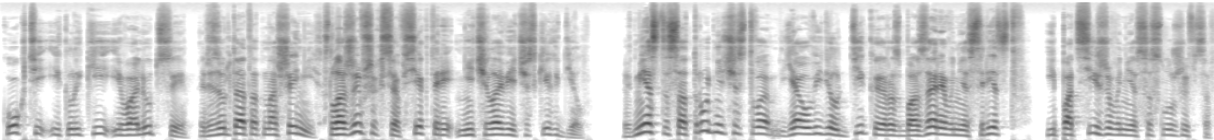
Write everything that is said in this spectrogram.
Когти и клыки эволюции – результат отношений, сложившихся в секторе нечеловеческих дел. Вместо сотрудничества я увидел дикое разбазаривание средств и подсиживание сослуживцев.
